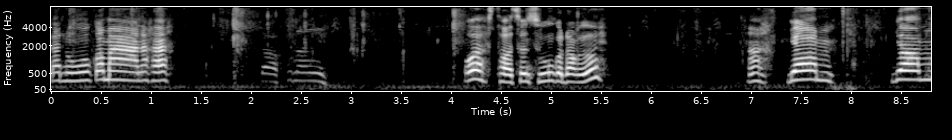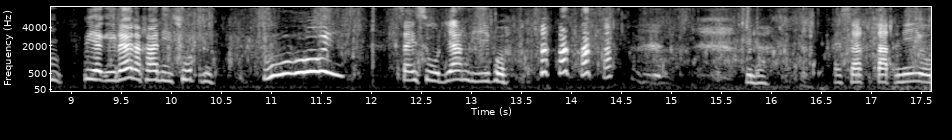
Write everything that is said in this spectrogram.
ตาหนูก็มานะคะจากผู้ในโอ้ยถอดส่วนสูงก็ดอกเอ้ยอะยอมยอมเปียกอีกแล้วนะคะนี่ชุดนี่อุ้ยใส่สูตรย่างดีพูคุณนะไอ้ซักตัดอันนี้อยู่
